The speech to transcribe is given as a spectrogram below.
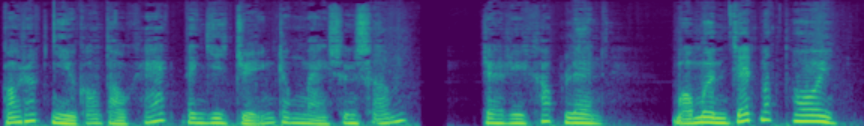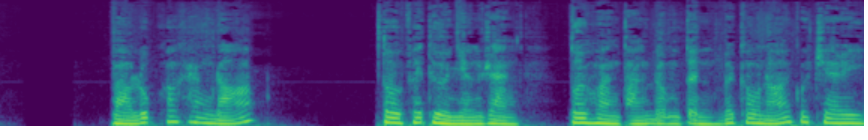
có rất nhiều con tàu khác đang di chuyển trong màn sương sớm. Jerry khóc lên, bọn mình chết mất thôi. Vào lúc khó khăn đó, tôi phải thừa nhận rằng tôi hoàn toàn đồng tình với câu nói của Jerry.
